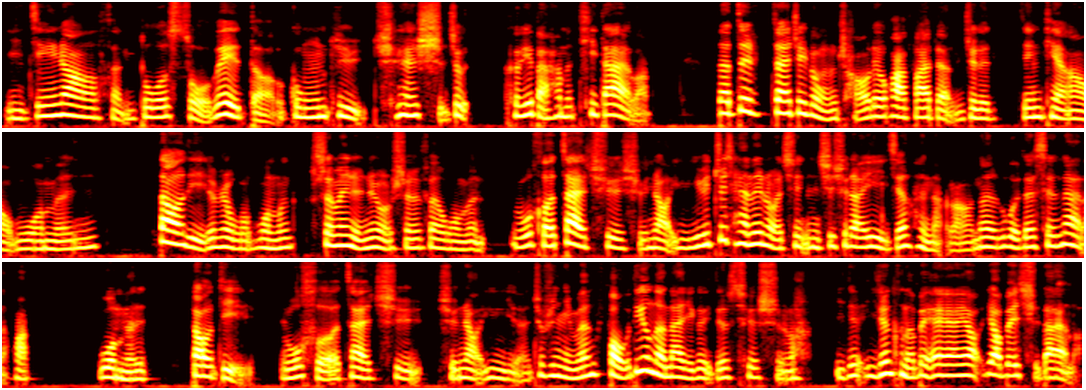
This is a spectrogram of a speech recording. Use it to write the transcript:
已经让很多所谓的工具缺失，就可以把它们替代了。那在在这种潮流化发展的这个今天啊，我们到底就是我我们身为人这种身份，我们如何再去寻找意义？因为之前那种去你去寻找意义已经很难了。那如果在现在的话，我们到底如何再去寻找意义呢？就是你们否定的那一个已经缺失了，已经已经可能被 AI 要要被取代了。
